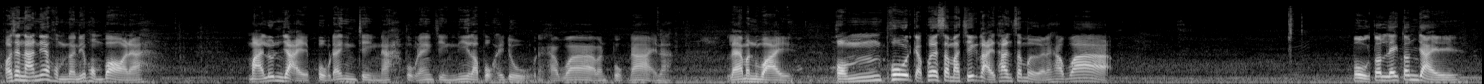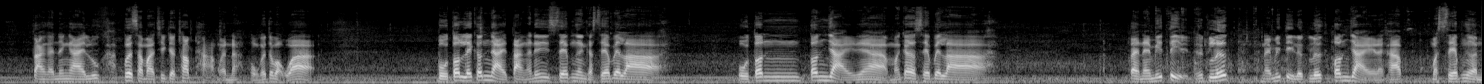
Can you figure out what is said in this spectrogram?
เพราะฉะนั้นเนี่ยผมอย่างที่ผมบอกนะไม้รุ่นใหญ่ปลูกได้จริงๆนะปลูกได้จริงๆนี่เราปลูกให้ดูนะครับว่ามันปลูกได้นะ และมันไวผมพูดกับเพื่อนสมาชิกหลายท่านเสมอนะครับว่า ปลูกต้นเล็กต้นใหญ่ ต่างกันยังไงลูกเพื่อนสมาชิกจะชอบถามกันนะผมก็จะบอกว่าปลูกต้นเล็กต้นใหญ่ต่างกันที่เซฟเงินกับเซฟเวลาปลูกต้นต้นใหญ่เนี่ย มันก็จะเซฟเวลา แต่ในมิติลึกๆในมิติลึกๆ ต้นใหญ่นะครับมาเซฟเงิน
